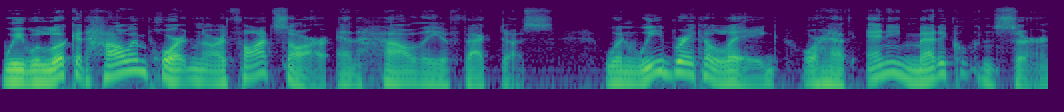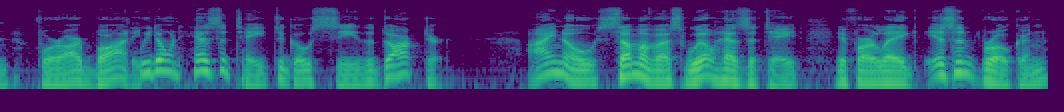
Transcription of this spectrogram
We will look at how important our thoughts are and how they affect us. When we break a leg or have any medical concern for our body, we don't hesitate to go see the doctor. I know some of us will hesitate if our leg isn't broken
